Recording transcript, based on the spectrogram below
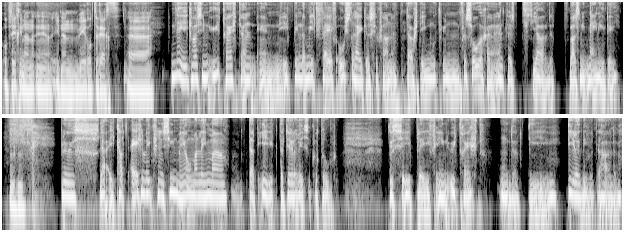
op zich in een, in een, in een wereld terecht. eh, Nee, ik was in Utrecht en, en ik ben daar met vijf Oostenrijkers gegaan. En ik dacht, ik moet hun verzorgen. En dat, ja, dat was niet mijn idee. mhm. Plus, ja, ik had eigenlijk geen zin meer om alleen maar dat ik dat hele risico droeg. Dus ik bleef in Utrecht, omdat die dealer die we daar hadden,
